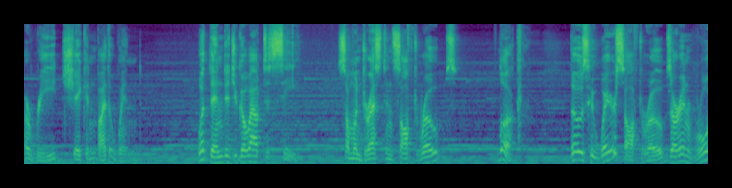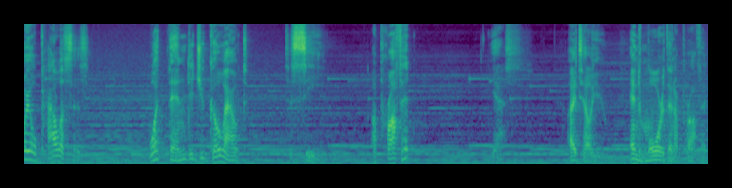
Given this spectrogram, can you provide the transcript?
A reed shaken by the wind. What then did you go out to see? Someone dressed in soft robes? Look, those who wear soft robes are in royal palaces. What then did you go out to see? A prophet? Yes, I tell you, and more than a prophet.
